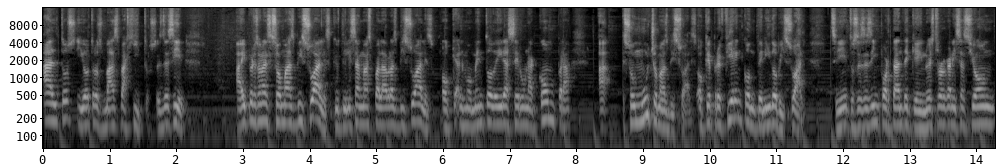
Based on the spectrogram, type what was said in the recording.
altos y otros más bajitos. Es decir, hay personas que son más visuales, que utilizan más palabras visuales o que al momento de ir a hacer una compra ah, son mucho más visuales o que prefieren contenido visual. ¿sí? Entonces es importante que en nuestra organización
